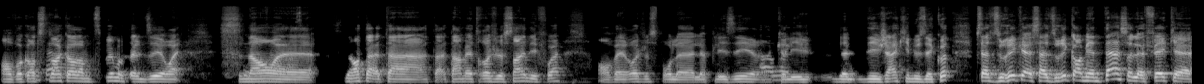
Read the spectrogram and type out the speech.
On va continuer encore un petit peu, moi te le dire, ouais. Sinon, sinon t'en mettras juste un des fois. On verra juste pour le, plaisir ah que les, des gens qui nous écoutent. ça a, duré, ça a duré combien de temps, ça, le fait que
